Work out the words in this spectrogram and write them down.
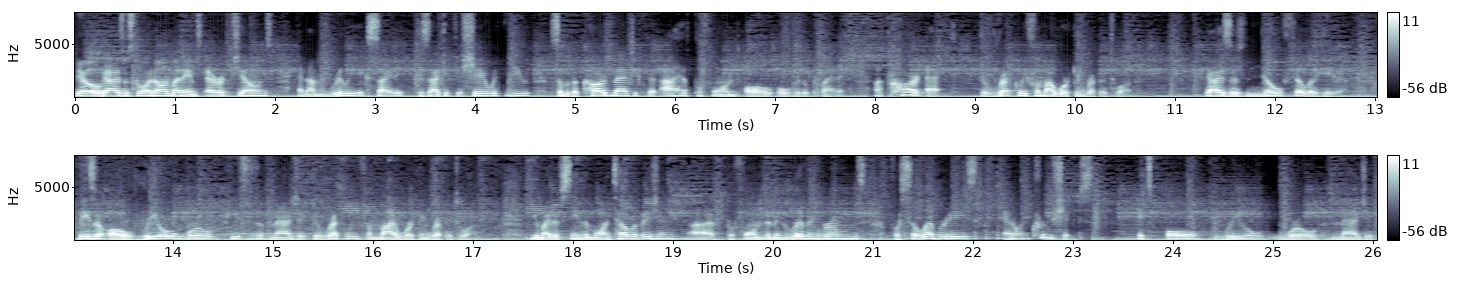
Yo, guys, what's going on? My name's Eric Jones, and I'm really excited because I get to share with you some of the card magic that I have performed all over the planet. A card act directly from my working repertoire. Guys, there's no filler here. These are all real world pieces of magic directly from my working repertoire. You might have seen them on television. I've performed them in living rooms, for celebrities, and on cruise ships. It's all real world magic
